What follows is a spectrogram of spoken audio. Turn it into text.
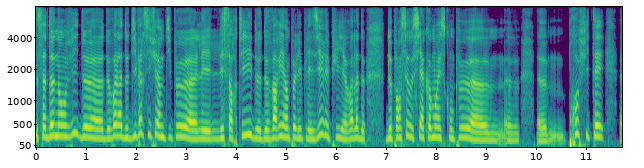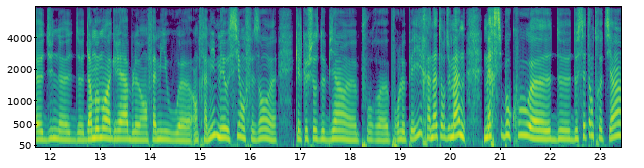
ça, donne envie de, de, voilà, de diversifier un petit peu euh, les, les sorties, de, de, varier un peu les plaisirs et puis euh, voilà, de, de penser aussi à comment est-ce qu'on peut euh, profiter d'un moment agréable en famille ou entre amis, mais aussi en faisant quelque chose de bien pour, pour le pays. Rana Torduman, merci beaucoup de, de, cet entretien.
